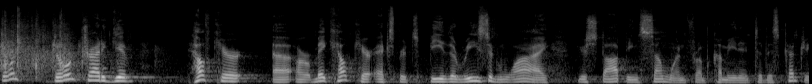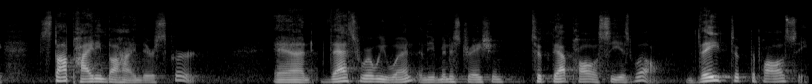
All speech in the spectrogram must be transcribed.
Don't, don't try to give health care uh, or make healthcare experts be the reason why you're stopping someone from coming into this country. Stop hiding behind their skirt. And that's where we went, and the administration took that policy as well. They took the policy.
